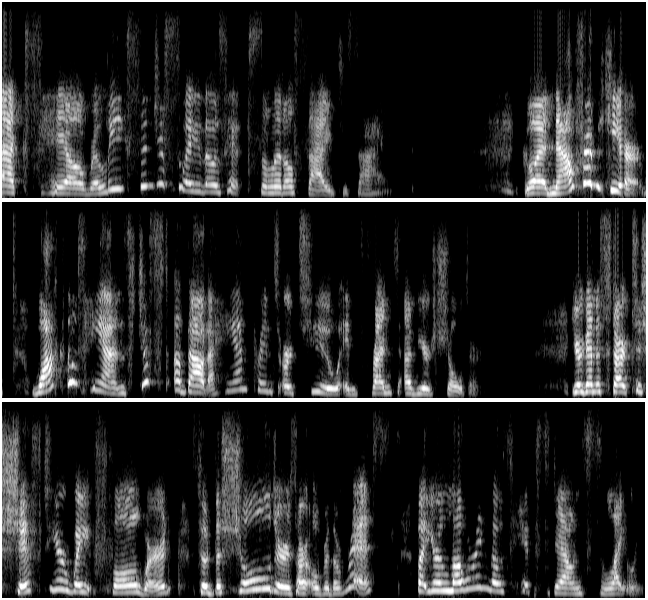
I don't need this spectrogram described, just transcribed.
Exhale, release, and just sway those hips a little side to side. Good. Now from here, walk those hands just about a handprint or two in front of your shoulders. You're going to start to shift your weight forward so the shoulders are over the wrists but you're lowering those hips down slightly.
